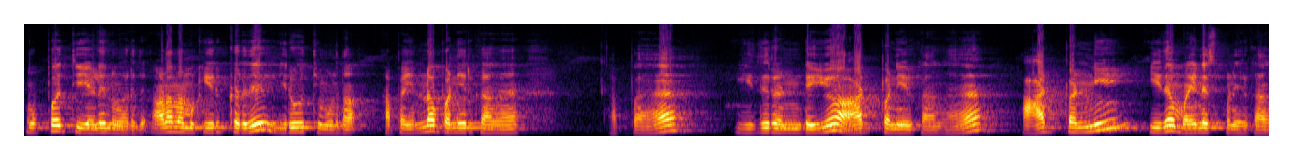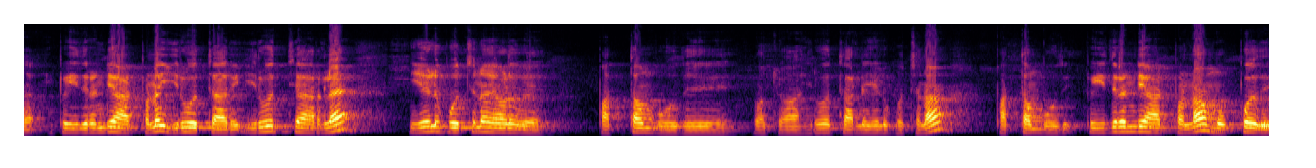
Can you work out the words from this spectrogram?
முப்பத்தி ஏழுன்னு வருது ஆனால் நமக்கு இருக்கிறது இருபத்தி மூணு தான் அப்போ என்ன பண்ணியிருக்காங்க அப்போ இது ரெண்டையும் ஆட் பண்ணியிருக்காங்க. ஆட் பண்ணி இதை மைனஸ் பண்ணியிருக்காங்க. இப்போ இது ரெண்டையும் ஆட் பண்ணால் இருபத்தாறு. இருபத்தி ஆறில் ஏழு போச்சுன்னா எவ்வளவு? பத்தொம்போது. ஓகேவா இருபத்தாறில் ஏழு போச்சுன்னா பத்தொம்போது. இப்போ இது ரெண்டையும் ஆட் பண்ணால் முப்பது.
